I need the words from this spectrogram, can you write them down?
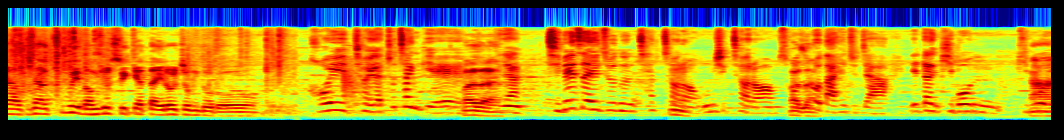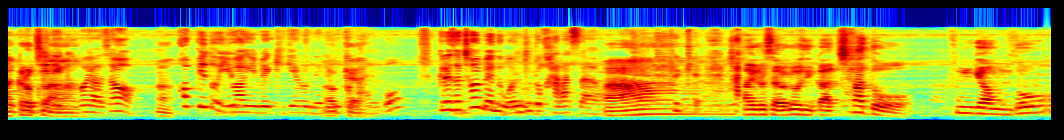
야, 그냥 충분히 넘길 수 있겠다, 이럴 정도로. 거의 저희가 초창기에 맞아요. 그냥 집에서 해주는 차처럼 음. 식처럼 손으로 맞아. 다 해주자. 일단 기본 기본 아, 그렇구나. 본질이 그거여서 어. 커피도 이왕이면 기계로 내리는. 거 말고 그래서 처음에는 원두도 갈았어요. 아. 이렇게 아, 그래서 여기 오니까 차도, 풍경도,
